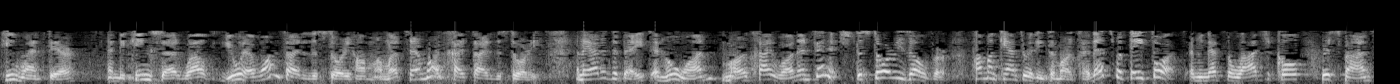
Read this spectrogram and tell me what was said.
He went there, and the king said, "Well, you have one side of the story, Haman. Let's hear Mordechai's side of the story." And they had a debate, and who won? Mordechai won, and finished. The story's over. Haman can't do anything to Mordechai. That's what they thought. I mean, that's the logical response.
